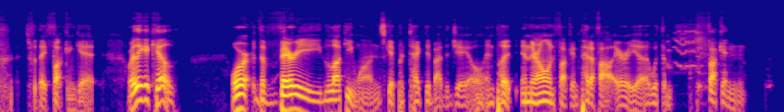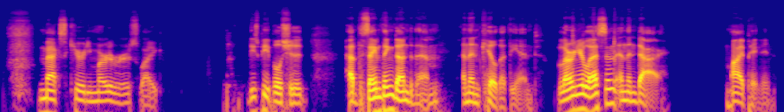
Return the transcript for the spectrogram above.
it's what they fucking get or they get killed. Or the very lucky ones get protected by the jail and put in their own fucking pedophile area with the fucking max security murderers. Like, these people should have the same thing done to them and then killed at the end. Learn your lesson and then die. My opinion.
